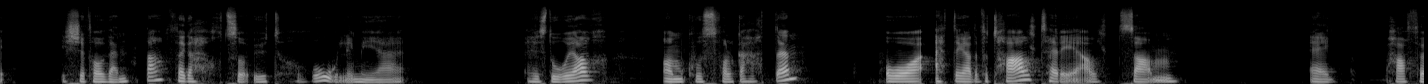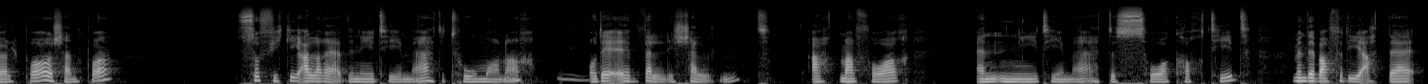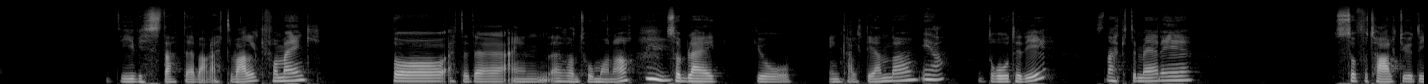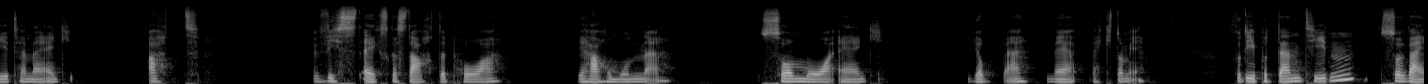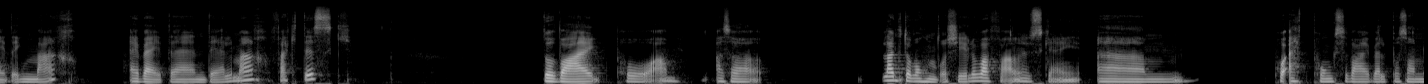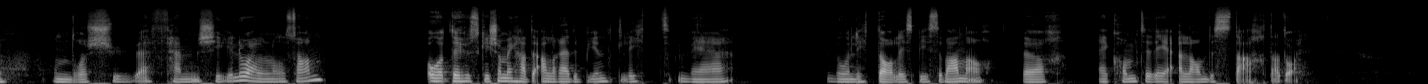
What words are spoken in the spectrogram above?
ikke forventa, for jeg har hørt så utrolig mye historier om hvordan folk har hatt det. Og etter jeg hadde fortalt til dem alt som jeg har følt på og kjent på, så fikk jeg allerede ny time etter to måneder. Mm. Og det er veldig sjeldent at man får en ny time etter så kort tid. Men det var fordi at det, de visste at det var et valg for meg. Så etter det en, sånn to måneder, mm. så ble jeg jo innkalt igjen, da. Ja. Dro til de, snakket med de. Så fortalte jo de til meg at hvis jeg skal starte på de her hormonene, så må jeg jobbe med vekta mi. Fordi på den tiden så veide jeg mer. Jeg veide en del mer, faktisk. Da var jeg på altså langt over 100 kilo, i hvert fall, husker jeg. Um, på ett punkt så var jeg vel på sånn 125 kilo, eller noe sånt. Og det husker jeg ikke om jeg hadde allerede begynt litt med noen litt dårlige spisevaner før jeg kom til de, eller om det starta da.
